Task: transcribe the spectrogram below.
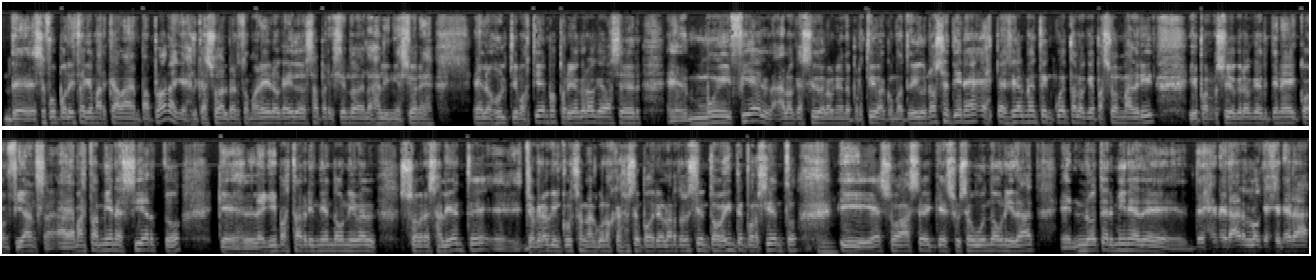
de ese futbolista que marcaba en Pamplona, que es el caso de Alberto Moreiro, que ha ido desapareciendo de las alineaciones en los últimos tiempos, pero yo creo que va a ser eh, muy fiel a lo que ha sido la Unión Deportiva. Como te digo, no se tiene especialmente en cuenta lo que pasó en Madrid y por eso yo creo que tiene confianza. Además, también es cierto que el equipo está rindiendo a un nivel sobresaliente. Eh, yo creo que incluso en algunos casos se podría hablar de un 120% mm. y eso hace que su segunda unidad eh, no termine de, generar lo que genera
